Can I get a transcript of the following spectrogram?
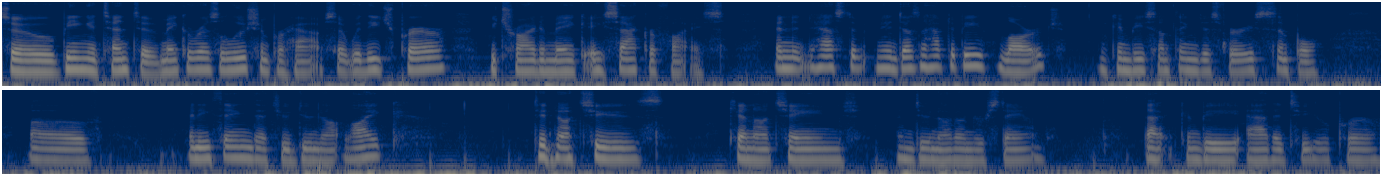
So, being attentive, make a resolution perhaps that with each prayer you try to make a sacrifice. And it has to it doesn't have to be large. It can be something just very simple of anything that you do not like, did not choose, cannot change, and do not understand. That can be added to your prayer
